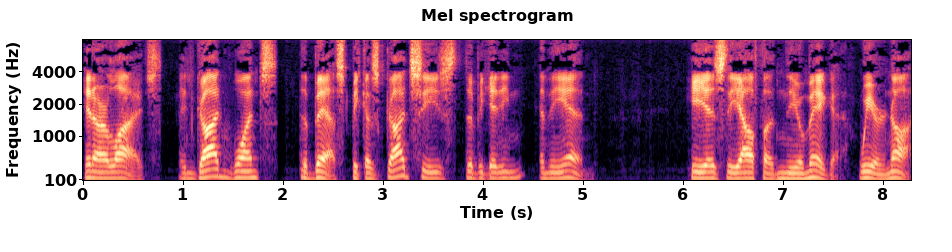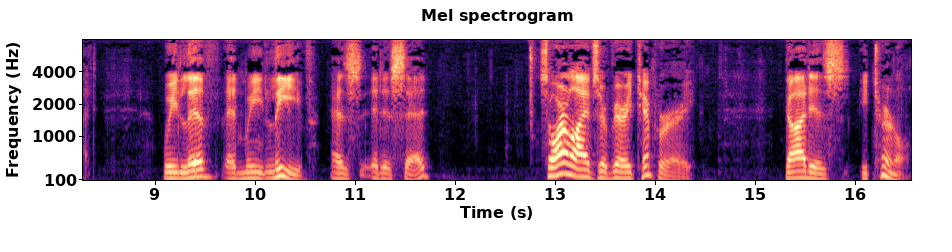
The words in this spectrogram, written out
in our lives. And God wants the best because God sees the beginning and the end. He is the Alpha and the Omega. We are not. We live and we leave, as it is said. So our lives are very temporary. God is eternal,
